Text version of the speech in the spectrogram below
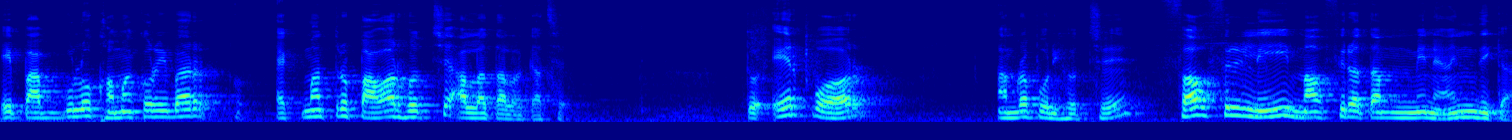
এই পাপগুলো ক্ষমা করিবার একমাত্র পাওয়ার হচ্ছে আল্লাহ তালার কাছে। তো এরপর আমরা পড়ি হচ্ছে ফাউফিরলি মাগফিরাতাম মিন ইন্দিকা।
